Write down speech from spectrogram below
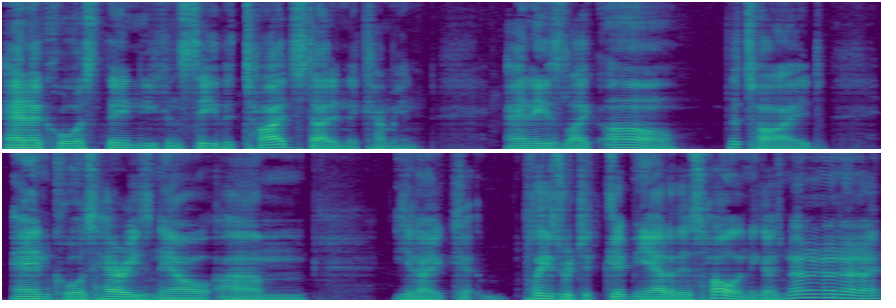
And of course, then you can see the tide starting to come in, and he's like, oh, the tide. And of course, Harry's now, um, you know, please, Richard, get me out of this hole. And he goes, no, no, no, no, no.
